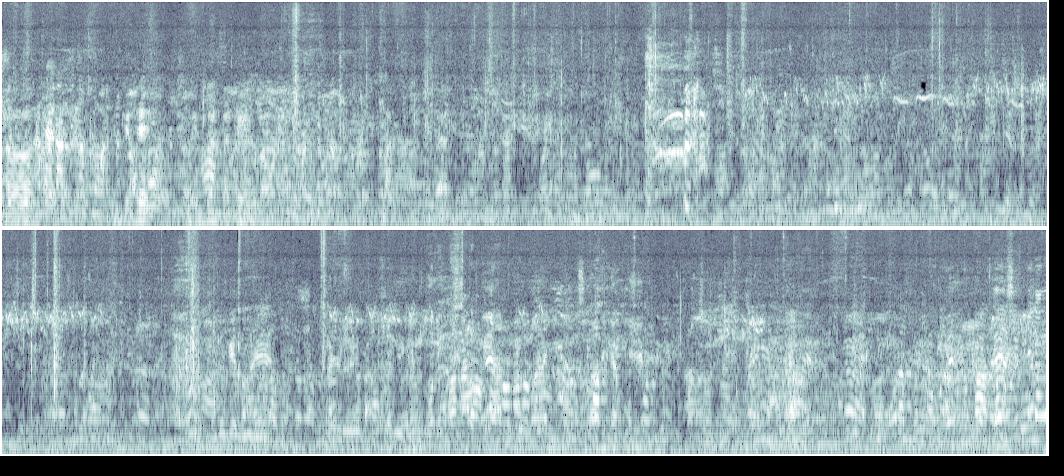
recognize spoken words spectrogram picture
Oh, gede. Lembang tadi. Gracias.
